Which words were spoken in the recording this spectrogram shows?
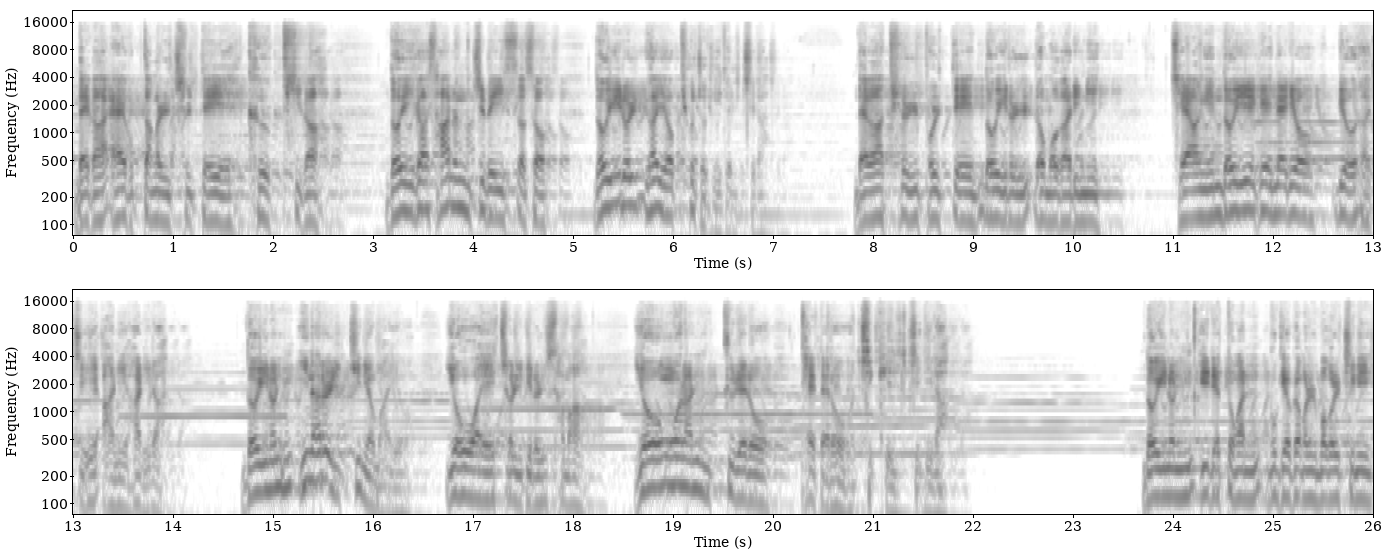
내가 애굽 땅을 칠 때에 그 피가 너희가 사는 집에 있어서 너희를 위하여 표적이 될지라. 내가 피를 볼때 너희를 넘어가리니 재앙이 너희에게 내려 멸하지 아니하리라. 너희는 이날을 기념하여 여호와의 절기를 삼아 영원한 규례로 대대로 지킬지니라. 너희는 이래 동안 무교병을 먹을지니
